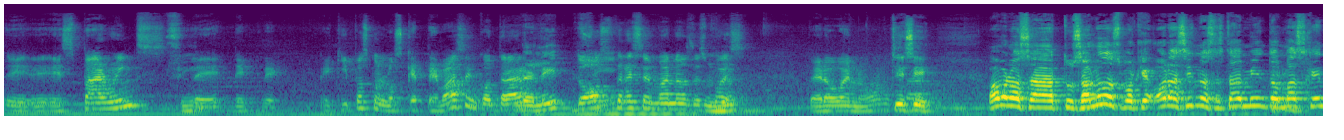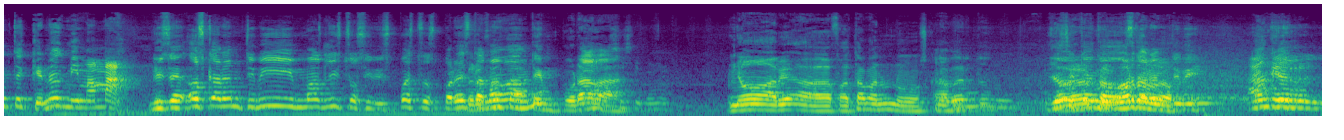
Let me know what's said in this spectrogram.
eh, sparrings Sí. de, de- de equipos con los que te vas a encontrar elite, dos, sí. tres semanas después. Pero bueno, vamos Sí, a- sí. Vámonos a tus saludos porque ahora sí nos están viendo más gente que no es mi mamá. Dice Oscar MTV, más listos y dispuestos para esta Pero nueva falta, ¿no? temporada. No, sí, sí, bueno. No, había, faltaban unos. A ver tú. Yo Ahorita- tengo Oscar MTV. Ángel, Ángel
